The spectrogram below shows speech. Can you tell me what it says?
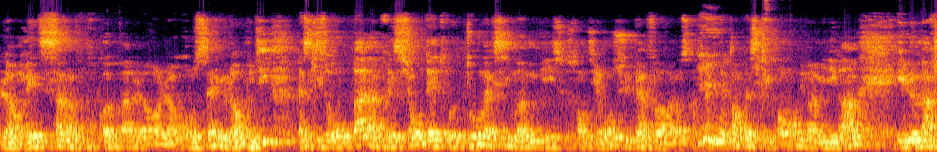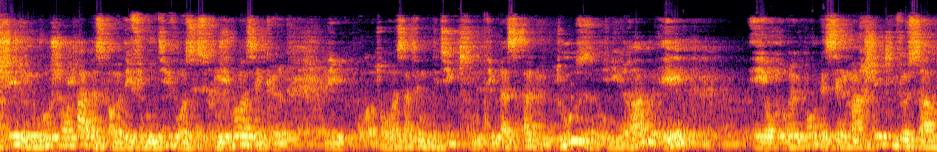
leur médecin, pourquoi pas leur, leur conseil ou leur boutique, parce qu'ils n'auront pas l'impression d'être au taux maximum et ils se sentiront super forts. Et on sera très content parce qu'ils prendront du 20 mg et le marché de nouveau changera. Parce qu'en définitive, moi c'est ce que je vois, c'est que les, quand on voit certaines boutiques qui ne dépassent pas le 12 mg et et on nous répond mais c'est le marché qui veut ça.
